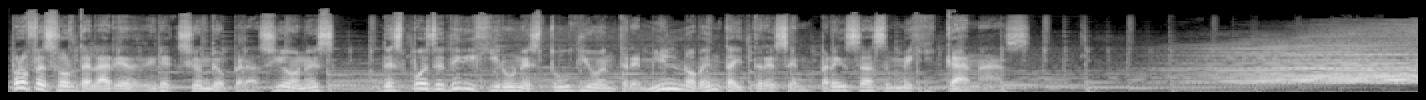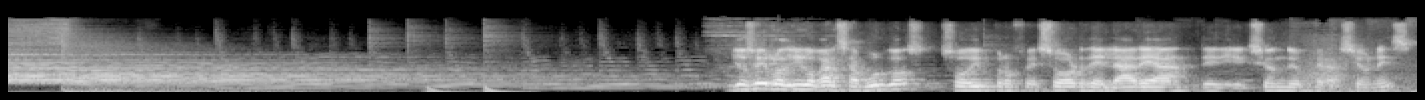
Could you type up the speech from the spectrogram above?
profesor del área de dirección de operaciones, después de dirigir un estudio entre 1093 empresas mexicanas. Yo soy Rodrigo Garza Burgos, soy profesor del área de dirección de operaciones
